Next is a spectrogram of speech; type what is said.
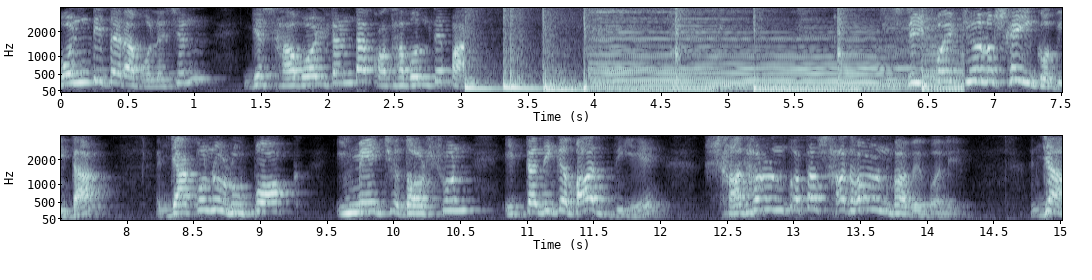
পণ্ডিতেরা বলেছেন যে সাবলটানটা কথা বলতে পারে স্ট্রিট হলো সেই কবিতা, যা কোনো রূপক ইমেজ দর্শন ইত্যাদিকে বাদ দিয়ে সাধারণ কথা সাধারণভাবে বলে, যা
